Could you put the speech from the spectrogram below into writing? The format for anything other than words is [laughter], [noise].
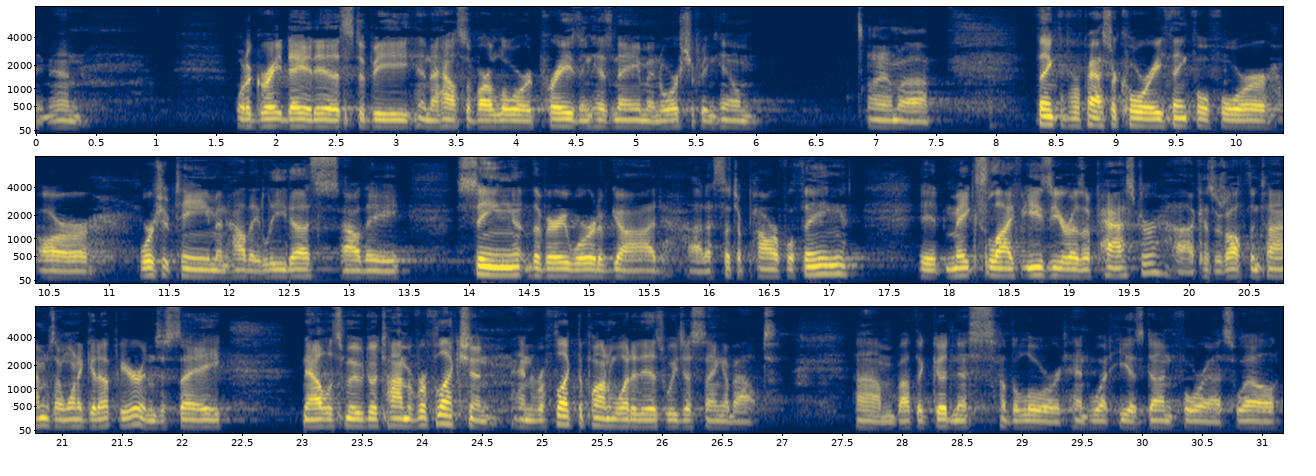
Amen. What a great day it is to be in the house of our Lord, praising His name and worshiping Him. I am uh, thankful for Pastor Corey, thankful for our worship team and how they lead us, how they sing the very Word of God. Uh, that's such a powerful thing. It makes life easier as a pastor because uh, there's oftentimes I want to get up here and just say, now let's move to a time of reflection and reflect upon what it is we just sang about um, about the goodness of the Lord and what He has done for us. Well,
